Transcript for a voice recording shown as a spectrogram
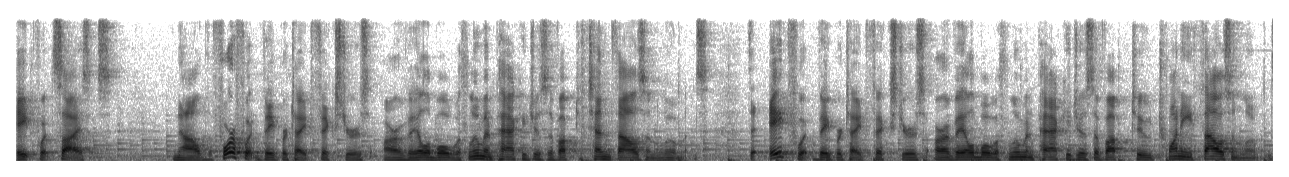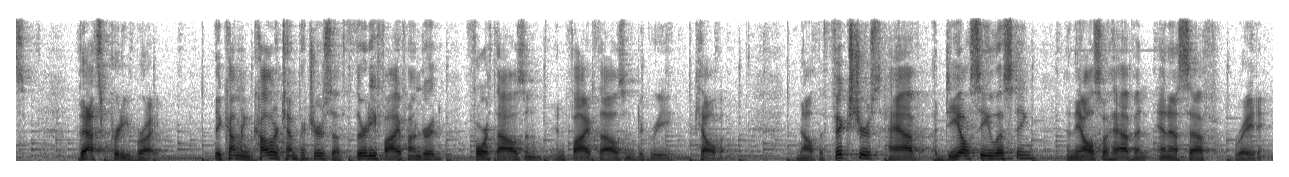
8 foot sizes. Now the 4 foot VaporTite fixtures are available with lumen packages of up to 10,000 lumens. The 8 foot VaporTite fixtures are available with lumen packages of up to 20,000 lumens. That's pretty bright. They come in color temperatures of 3,500, 4,000, and 5,000 degree Kelvin. Now the fixtures have a DLC listing and they also have an NSF rating.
